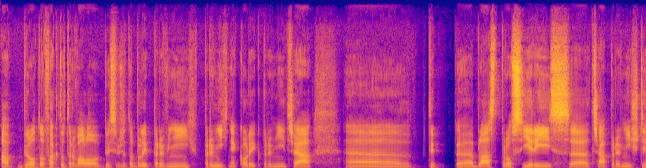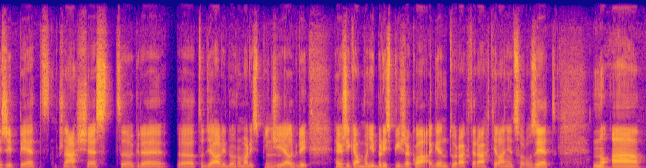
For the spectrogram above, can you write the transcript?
a bylo to fakt, to trvalo, myslím, že to byly prvních, prvních několik, první třeba ty Blast Pro Series, třeba první 4, 5, možná 6, kde to dělali dohromady s PGL, hmm. kdy, jak říkám, oni byli spíš taková agentura, která chtěla něco rozjet. No a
